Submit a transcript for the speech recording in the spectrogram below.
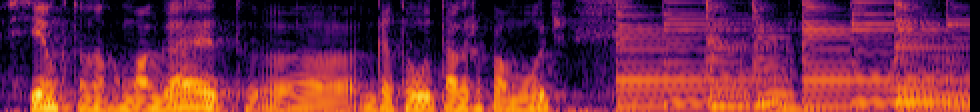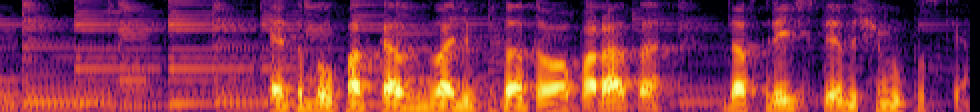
всем, кто нам помогает, э, готовы также помочь. Это был подкаст «Два депутата у аппарата». До встречи в следующем выпуске.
